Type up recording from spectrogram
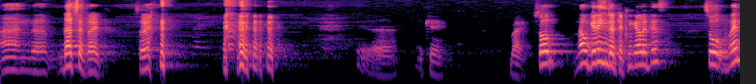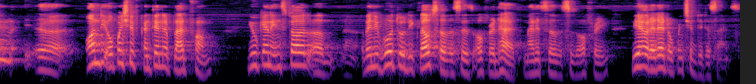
and uh, that's it, right? Sorry? yeah, okay, right. So now getting the technicalities. So when uh, on the OpenShift container platform, you can install, um, uh, when you go to the cloud services of Red Hat, managed services offering, we have Red Hat OpenShift Data Science.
